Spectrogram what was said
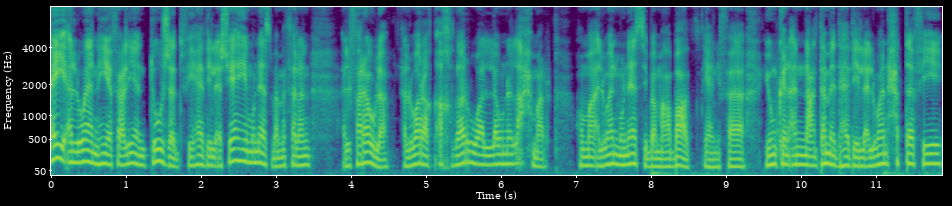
أي ألوان هي فعليا توجد في هذه الأشياء هي مناسبة. مثلا الفراولة الورق أخضر واللون الأحمر. هما ألوان مناسبة مع بعض يعني فيمكن أن نعتمد هذه الألوان حتى في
